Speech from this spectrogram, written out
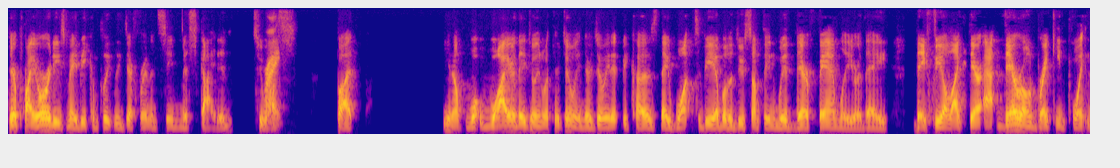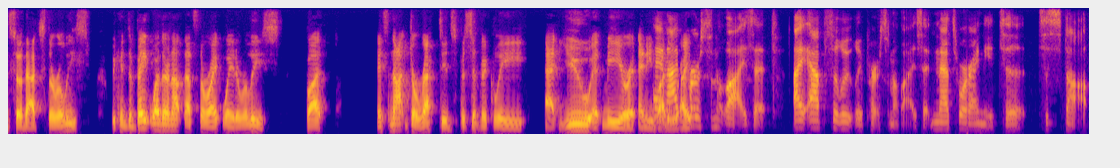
their priorities may be completely different and seem misguided to Right. us. But you know, wh- why are they doing what they're doing? They're doing it because they want to be able to do something with their family, or they they feel like they're at their own breaking point, and so that's the release. We can debate whether or not that's the right way to release, but it's not directed specifically at you, at me, or at anybody, and I right? personalize it. I absolutely personalize it, and that's where I need to to stop.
